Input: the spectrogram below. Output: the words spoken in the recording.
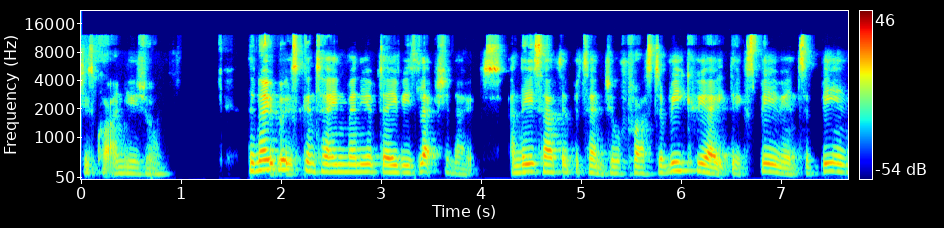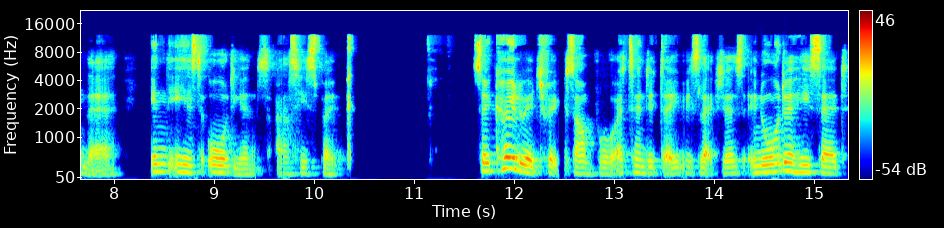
which is quite unusual. The notebooks contain many of Davy's lecture notes, and these have the potential for us to recreate the experience of being there in his audience as he spoke. So Coleridge, for example, attended Davy's lectures in order, he said,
